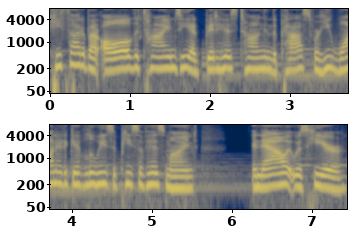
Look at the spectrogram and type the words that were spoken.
He thought about all the times he had bit his tongue in the past where he wanted to give Louise a piece of his mind. And now it was here,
